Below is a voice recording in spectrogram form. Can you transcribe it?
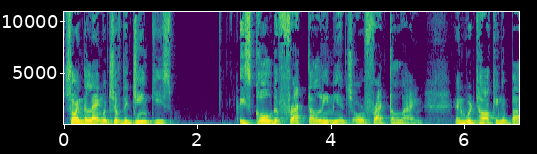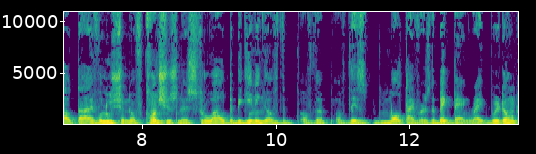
So, in the language of the gene it's called the fractal lineage or fractal line. And we're talking about the evolution of consciousness throughout the beginning of the of the of this multiverse, the Big Bang, right? We don't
